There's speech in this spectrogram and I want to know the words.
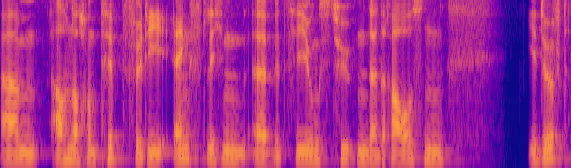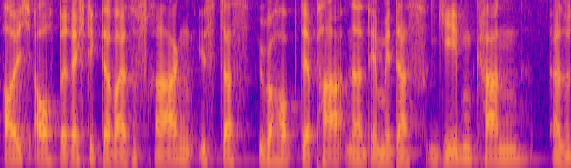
ähm, auch noch ein Tipp für die ängstlichen äh, Beziehungstypen da draußen. Ihr dürft euch auch berechtigterweise fragen, ist das überhaupt der Partner, der mir das geben kann, also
